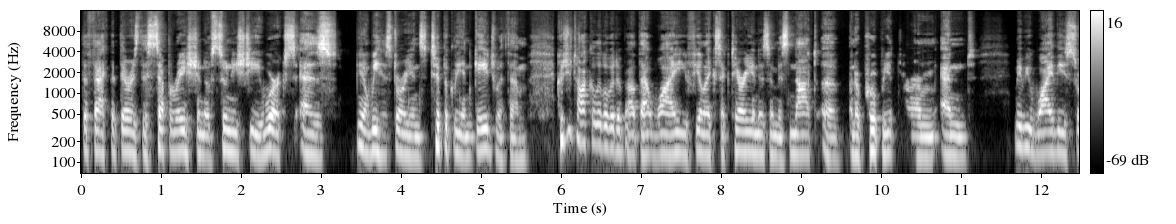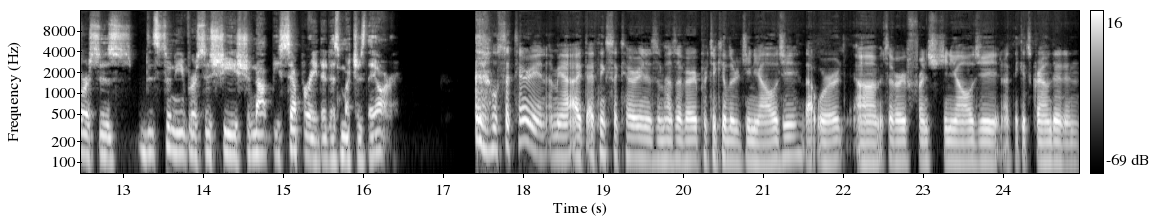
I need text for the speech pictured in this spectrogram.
the fact that there is this separation of Sunni Shi works as you know we historians typically engage with them. Could you talk a little bit about that? Why you feel like sectarianism is not a, an appropriate term, and maybe why these sources, the Sunni versus Shi, should not be separated as much as they are. Well, sectarian. I mean, I, I, think sectarianism has a very particular genealogy. That word, um, it's a very French genealogy, and I think it's grounded in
